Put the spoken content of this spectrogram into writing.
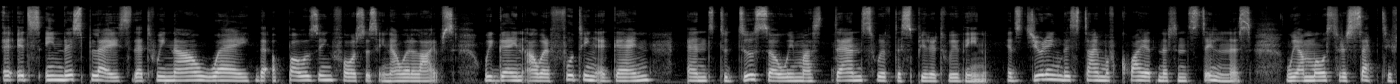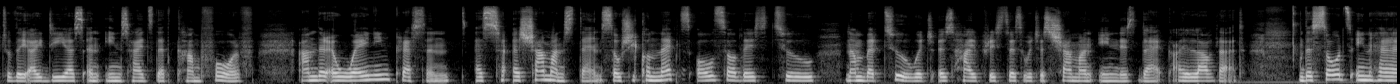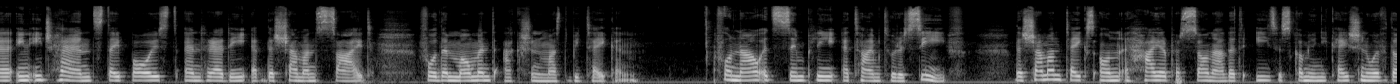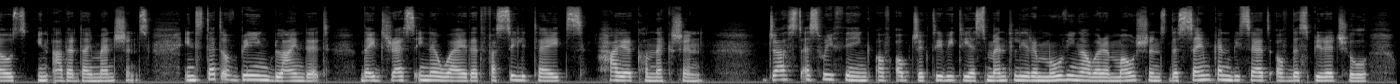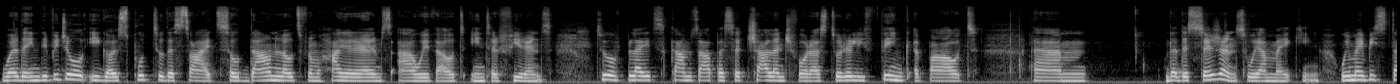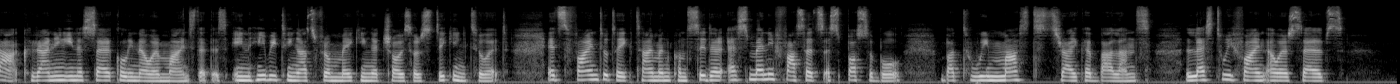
it's in this place that we now weigh the opposing forces in our lives. We gain our footing again, and to do so, we must dance with the spirit within. It's during this time of quietness and stillness we are most receptive to the ideas and insights that come forth. Under a waning crescent, as a shaman stands, so she connects also this to number two, which is High Priestess, which is shaman in this deck. I love that. The swords in her in each hand stay poised and ready at the shaman's side, for the moment action must be taken. For now it's simply a time to receive. The shaman takes on a higher persona that eases communication with those in other dimensions. Instead of being blinded, they dress in a way that facilitates higher connection just as we think of objectivity as mentally removing our emotions, the same can be said of the spiritual, where the individual ego is put to the side so downloads from higher realms are without interference. Two of Blades comes up as a challenge for us to really think about um, the decisions we are making. We may be stuck, running in a circle in our minds that is inhibiting us from making a choice or sticking to it. It's fine to take time and consider as many facets as possible, but we must strike a balance, lest we find ourselves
